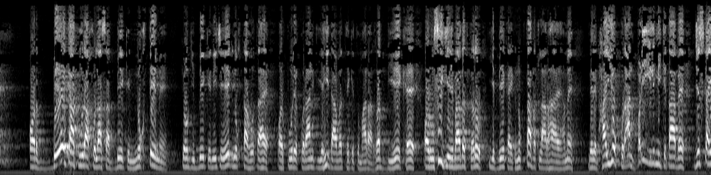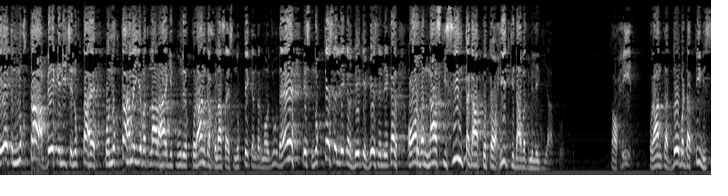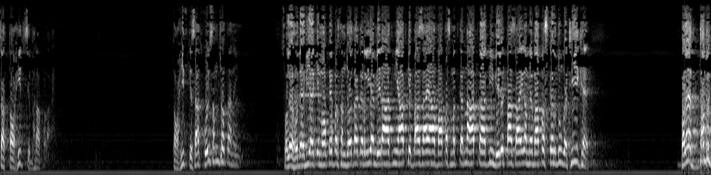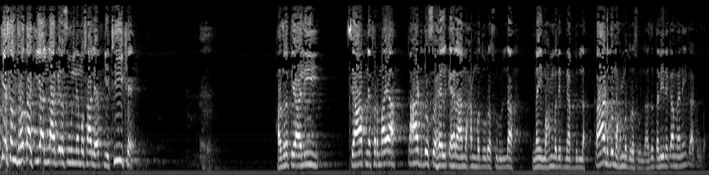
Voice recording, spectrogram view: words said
اور بے کا پورا خلاصہ بے کے نقطے میں کیونکہ بے کے نیچے ایک نقطہ ہوتا ہے اور پورے قرآن کی یہی دعوت ہے کہ تمہارا رب بھی ایک ہے اور اسی کی عبادت کرو، یہ بے کا ایک نقطہ بتلا رہا ہے ہمیں۔ میرے بھائیوں، قرآن بڑی علمی کتاب ہے، جس کا ایک نقطہ بے کے نیچے نقطہ ہے۔ وہ نقطہ ہمیں یہ بتلا رہا ہے کہ پورے قرآن کا خلاصہ اس نقطے کے اندر موجود ہے۔ اس نقطے سے لے کر بے کے بے سے لے کر اور وہ ناس کی سین تک آپ کو توحید کی دعوت ملے گی آپ کو۔ توحید، قرآن کا دو بٹا تین حصہ توحید سے بھرا پڑا ہے۔ توحید کے ساتھ کوئی سمجھوتا نہیں۔ سولہ حدیبیہ کے موقع پر سمجھوتا کر لیا، میرا آدمی آپ کے پاس آیا، آپ واپس مت کرنا، آپ کا آدمی میرے پاس آئے گا، میں واپس کر دوں گا، ٹھیک ہے۔ بڑے دب کے سمجھوتا کیا اللہ کے رسول نے مصالحت کی، ٹھیک ہے۔ حضرت علی سے آپ نے فرمایا، کاٹ دو سہیل، کہہ رہا ہے محمد رسول اللہ، نہیں، محمد ابن عبداللہ، کاٹ دو محمد رسول اللہ۔ حضرت علی نے کہا، میں نہیں کاٹوں گا۔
